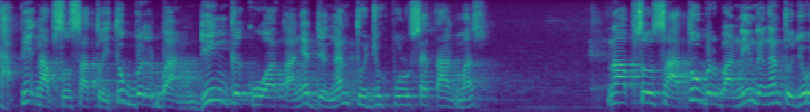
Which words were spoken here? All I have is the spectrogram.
Tapi nafsu satu itu berbanding kekuatannya dengan 70 setan mas. Nafsu satu berbanding dengan 70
